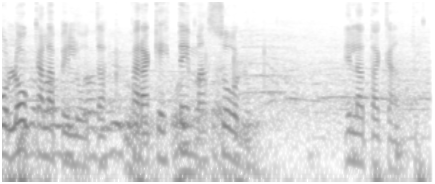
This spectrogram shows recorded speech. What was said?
coloca la pelota para que esté más solo el atacante.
